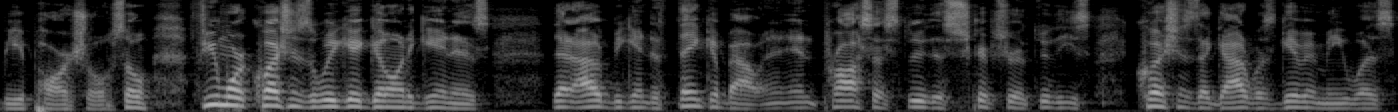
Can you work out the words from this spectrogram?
be partial? So a few more questions that we get going again is that I would begin to think about and, and process through this scripture, through these questions that God was giving me was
